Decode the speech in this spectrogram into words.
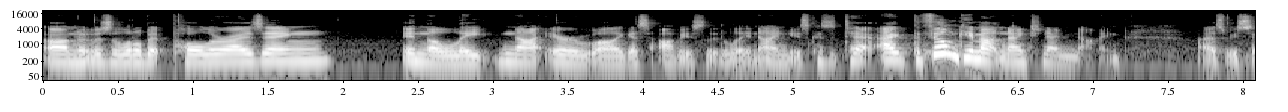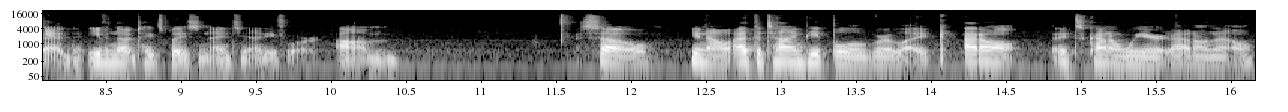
Um, it was a little bit polarizing in the late not or well, I guess obviously the late '90s because the film came out in 1999, as we said, even though it takes place in 1994. Um, so you know, at the time, people were like, "I don't." It's kind of weird. I don't know.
